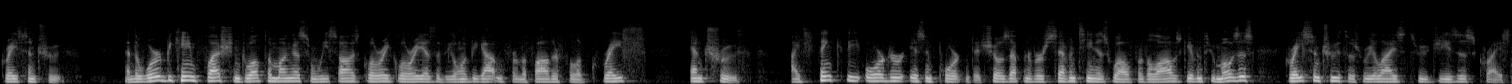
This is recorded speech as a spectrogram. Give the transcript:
Grace and truth. And the Word became flesh and dwelt among us, and we saw his glory, glory as of the only begotten from the Father, full of grace and truth. I think the order is important. It shows up in verse 17 as well. For the law was given through Moses, grace and truth was realized through Jesus Christ.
